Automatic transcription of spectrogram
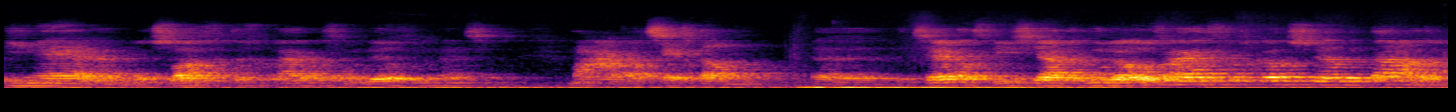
binaire ontslag te gebruiken voor een deel van de mensen. Maar wat zegt dan uh, het zeradvies? Ja, dat moet de overheid voor het grootste deel betalen.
